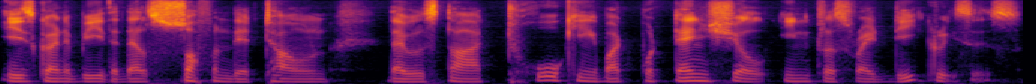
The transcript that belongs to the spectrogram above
is going to be that they'll soften their tone, they will start talking about potential interest rate decreases.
